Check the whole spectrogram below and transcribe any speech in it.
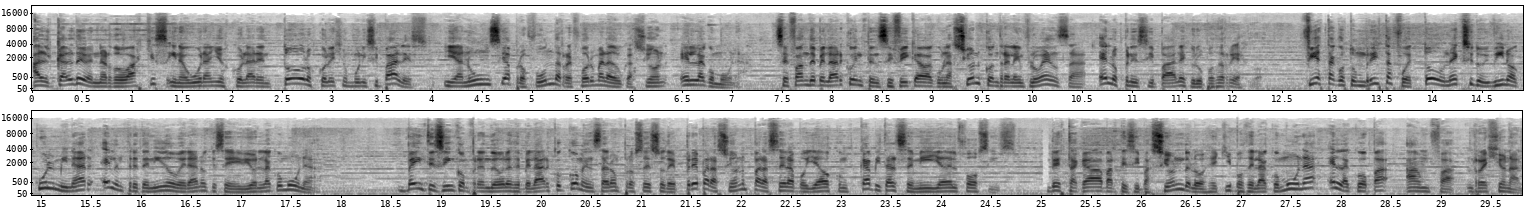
Alcalde Bernardo Vázquez inaugura año escolar en todos los colegios municipales y anuncia profunda reforma a la educación en la comuna. Cefán de Pelarco intensifica vacunación contra la influenza en los principales grupos de riesgo. Fiesta costumbrista fue todo un éxito y vino a culminar el entretenido verano que se vivió en la comuna. 25 emprendedores de Pelarco comenzaron proceso de preparación para ser apoyados con capital semilla del FOSIS. Destacada participación de los equipos de la comuna en la Copa ANFA Regional.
